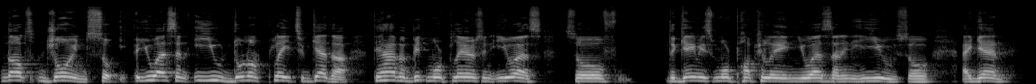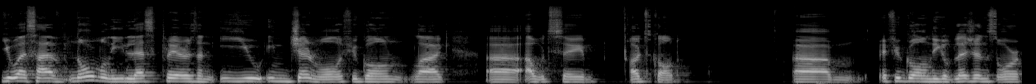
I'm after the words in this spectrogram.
not joined, so US and EU do not play together. They have a bit more players in US, so the game is more popular in US than in EU. So again, US have normally less players than EU in general. If you go on like uh, I would say how it's called. Um, if you go on League of Legends or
